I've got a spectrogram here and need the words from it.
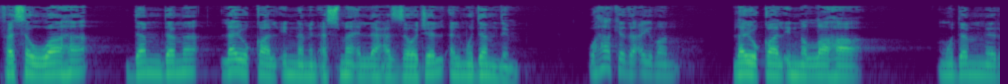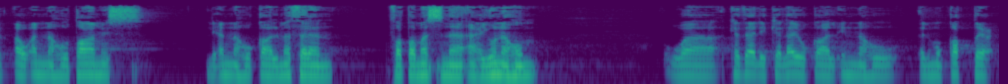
فسواها دمدم لا يقال إن من أسماء الله عز وجل المدمدم. وهكذا أيضا لا يقال إن الله مدمر أو أنه طامس لأنه قال مثلا فطمسنا أعينهم. وكذلك لا يقال إنه المقطع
